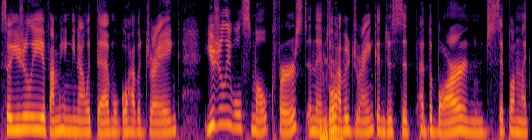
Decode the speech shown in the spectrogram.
So usually, if I'm hanging out with them, we'll go have a drink. Usually, we'll smoke first, and then go have a drink, and just sit at the bar and sip on like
